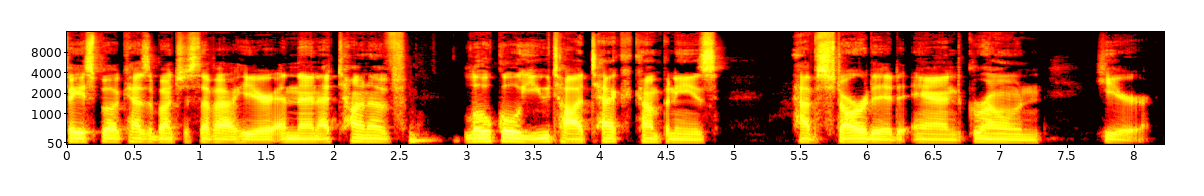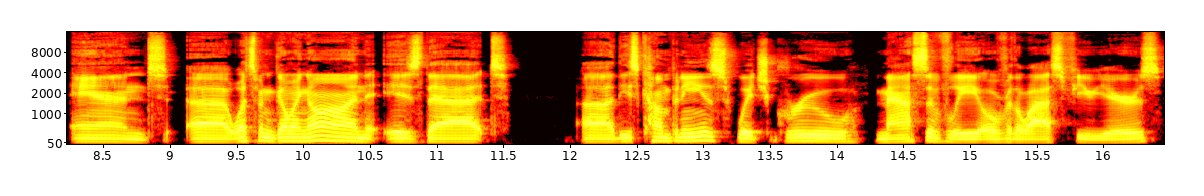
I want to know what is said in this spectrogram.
Facebook has a bunch of stuff out here, and then a ton of local Utah tech companies have started and grown here. And uh, what's been going on is that uh, these companies, which grew massively over the last few years,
